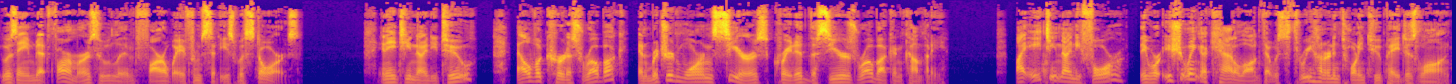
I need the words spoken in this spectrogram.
It was aimed at farmers who lived far away from cities with stores. In 1892, Alva Curtis Roebuck and Richard Warren Sears created the Sears Roebuck and Company. By 1894, they were issuing a catalog that was 322 pages long.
